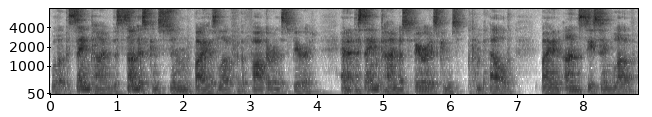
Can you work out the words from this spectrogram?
Well, at the same time, the Son is consumed by his love for the Father and the Spirit. And at the same time, the Spirit is com- compelled by an unceasing love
